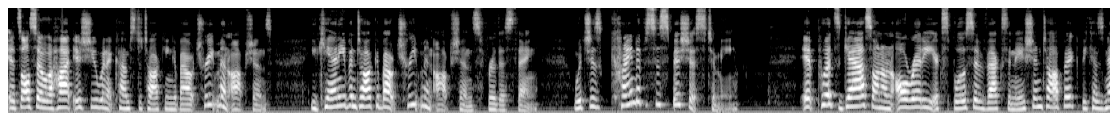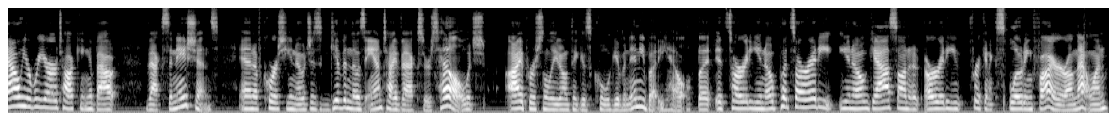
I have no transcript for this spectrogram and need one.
It's also a hot issue when it comes to talking about treatment options. You can't even talk about treatment options for this thing, which is kind of suspicious to me. It puts gas on an already explosive vaccination topic because now here we are talking about vaccinations. And of course, you know, just giving those anti vaxxers hell, which I personally don't think is cool giving anybody hell, but it's already, you know, puts already, you know, gas on an already freaking exploding fire on that one.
